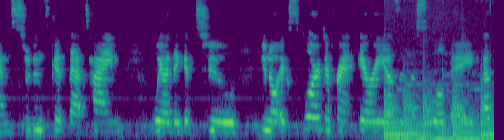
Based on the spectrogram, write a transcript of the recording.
and students get that time where they get to, you know, explore different areas in the school day. That's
